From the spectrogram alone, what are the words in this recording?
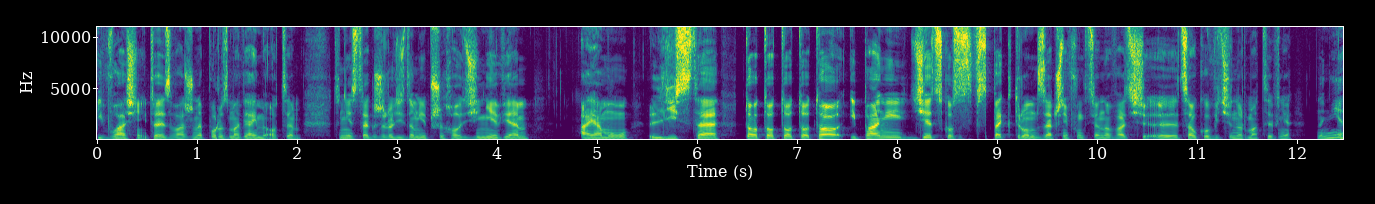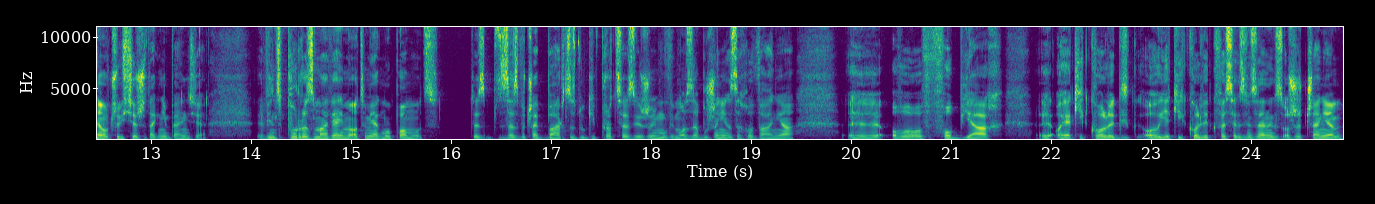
I właśnie, i to jest ważne, porozmawiajmy o tym. To nie jest tak, że rodzic do mnie przychodzi, nie wiem, a ja mu listę to, to, to, to, to i pani dziecko w spektrum zacznie funkcjonować y, całkowicie normatywnie. No nie, oczywiście, że tak nie będzie. Więc porozmawiajmy o tym, jak mu pomóc. To jest zazwyczaj bardzo długi proces, jeżeli mówimy o zaburzeniach zachowania, y, o fobiach, y, o jakichkolwiek, o jakichkolwiek kwestiach związanych z orzeczeniem.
